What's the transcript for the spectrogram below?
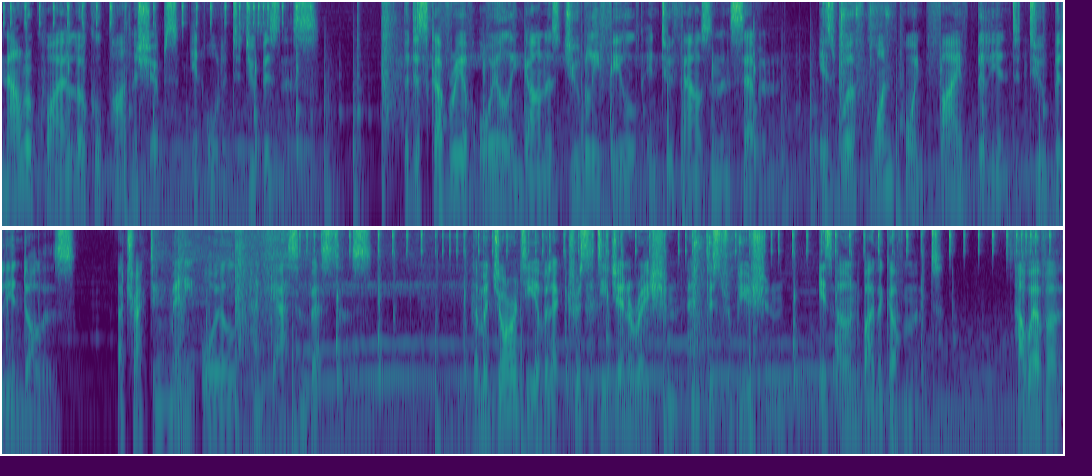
now require local partnerships in order to do business. The discovery of oil in Ghana's Jubilee field in 2007 is worth 1.5 billion to $2 billion, attracting many oil and gas investors. The majority of electricity generation and distribution is owned by the government. However,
